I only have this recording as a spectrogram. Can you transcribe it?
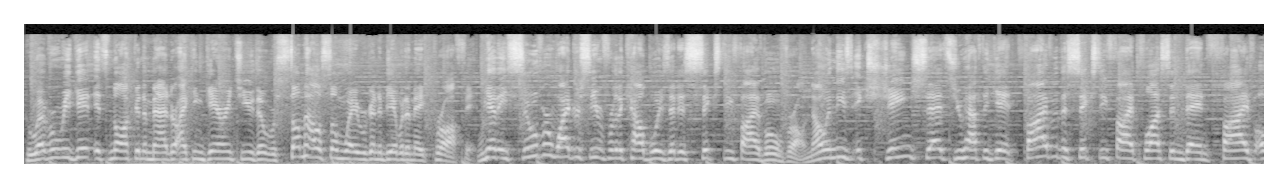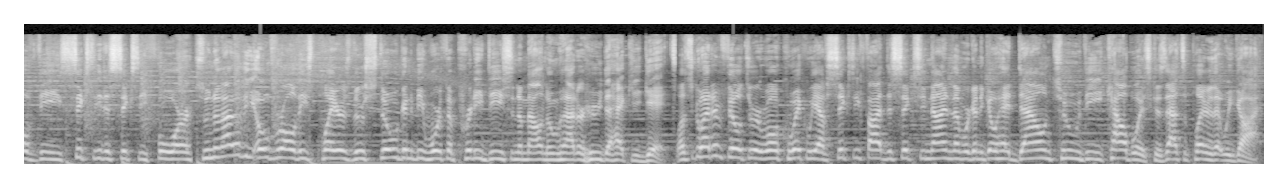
Whoever we get, it's not going to matter. I can guarantee you that we're somehow, some way, we're going to be able to make profit. We have a silver wide receiver for the Cowboys that is 65 overall. Now, in these exchange sets, you have to get five of the 65 plus and then five of the 60 to 64. So no matter the overall these players, they're still going to be worth a pretty decent amount no matter who the heck you get. Let's go ahead and filter it real quick. We have 65 to 69, and then we're going to go head down to the Cowboys because that's a player that we got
